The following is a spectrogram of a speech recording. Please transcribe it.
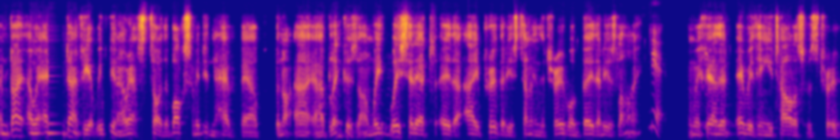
and, bo- and don't forget, we you know outside the box, and we didn't have our uh, our blinkers on. We we set out to either a prove that he's telling the truth, or b that he's lying. Yeah, and we found that everything he told us was true.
